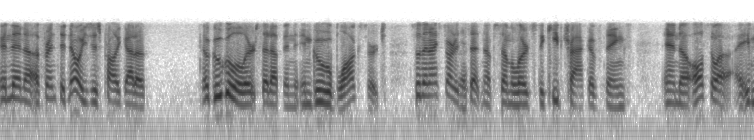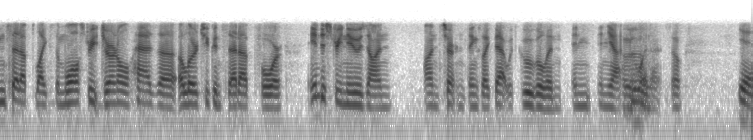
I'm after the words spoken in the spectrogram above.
and then a friend said, no, he's just probably got a a Google alert set up in in Google Blog Search. So then I started yeah. setting up some alerts to keep track of things. And uh, also, uh, I even set up like some Wall Street Journal has uh, alerts you can set up for industry news on on certain things like that with Google and, and, and Yahoo mm. and whatnot. So yeah.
